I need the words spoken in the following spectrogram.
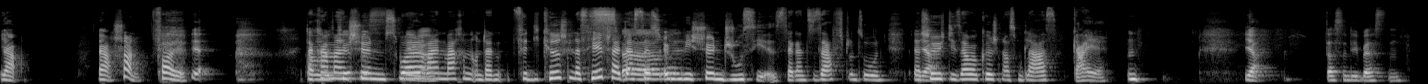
ja. Ja, schon. Voll. Ja. Da Aber kann man einen schönen Swirl reinmachen und dann für die Kirschen, das hilft halt, dass das irgendwie schön juicy ist. Der ganze Saft und so. Und natürlich ja. die Sauerkirschen aus dem Glas. Geil. Mhm. Ja, das sind die besten.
